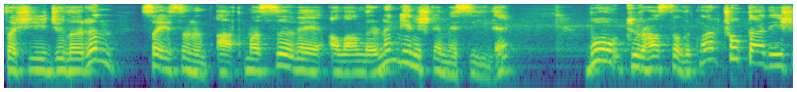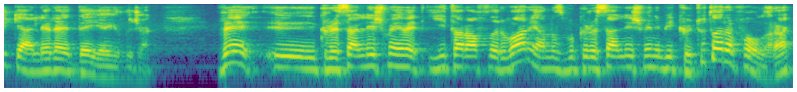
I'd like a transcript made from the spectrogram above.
taşıyıcıların sayısının artması ve alanlarının genişlemesiyle bu tür hastalıklar çok daha değişik yerlere de yayılacak. Ve e, küreselleşme evet iyi tarafları var yalnız bu küreselleşmenin bir kötü tarafı olarak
